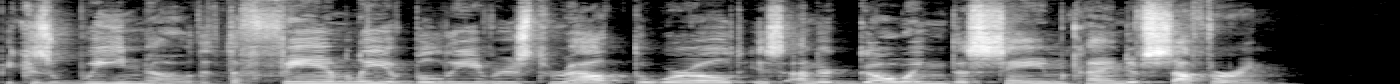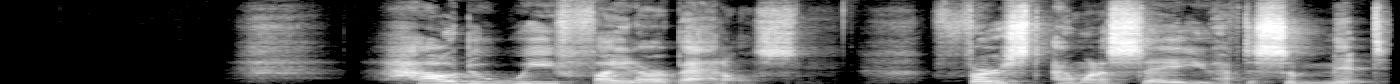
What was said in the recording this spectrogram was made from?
because we know that the family of believers throughout the world is undergoing the same kind of suffering. How do we fight our battles? First, I want to say you have to submit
